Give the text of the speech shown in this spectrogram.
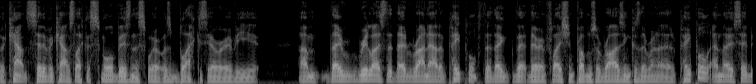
account set of accounts like a small business where it was black zero every year. Um, they realized that they'd run out of people, that they that their inflation problems were rising because they run out of people, and they said,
